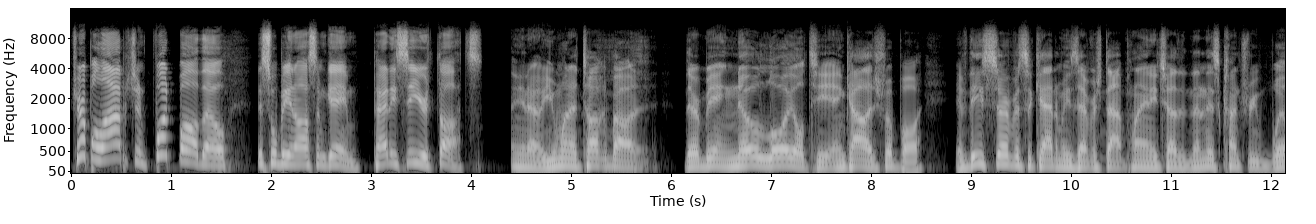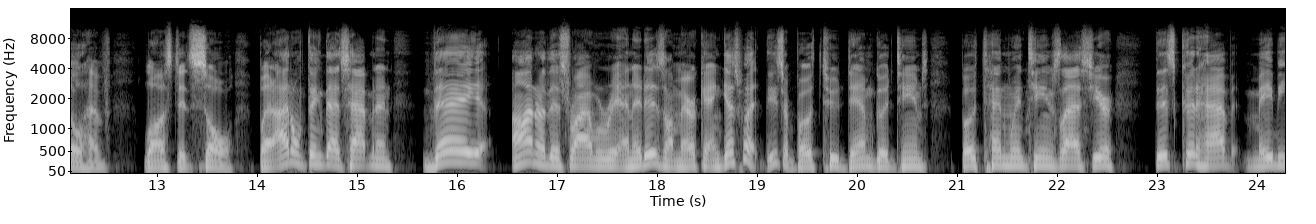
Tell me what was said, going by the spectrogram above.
Triple option football, though. This will be an awesome game. Patty C, your thoughts? You know, you want to talk about there being no loyalty in college football. If these service academies ever stop playing each other, then this country will have lost its soul. But I don't think that's happening. They honor this rivalry, and it is America. And guess what? These are both two damn good teams, both 10 win teams last year. This could have maybe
